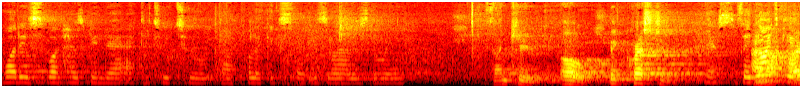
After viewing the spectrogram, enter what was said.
What is what has been their attitude to uh, politics that Israel is doing? Thank you. Oh, big question. Yes. Ez And nagy I,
